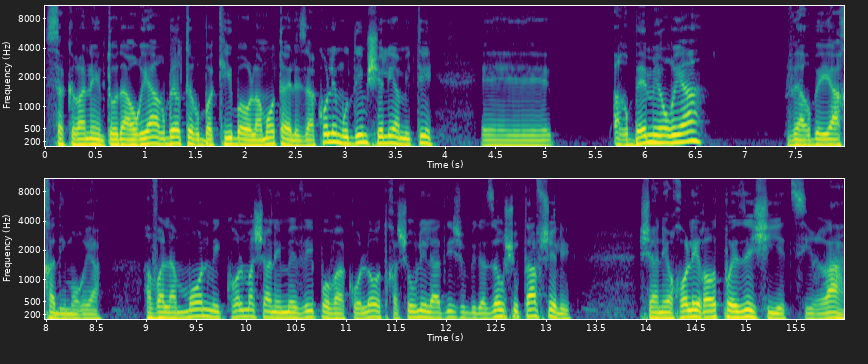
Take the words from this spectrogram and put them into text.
סקרנים, תודה. אוריה הרבה יותר בקיא בעולמות האלה, זה הכל לימודים שלי, אמיתי. אה, הרבה מאוריה והרבה יחד עם אוריה. אבל המון מכל מה שאני מביא פה והקולות, חשוב לי להדגיש, ובגלל זה הוא שותף שלי, שאני יכול לראות פה איזושהי יצירה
